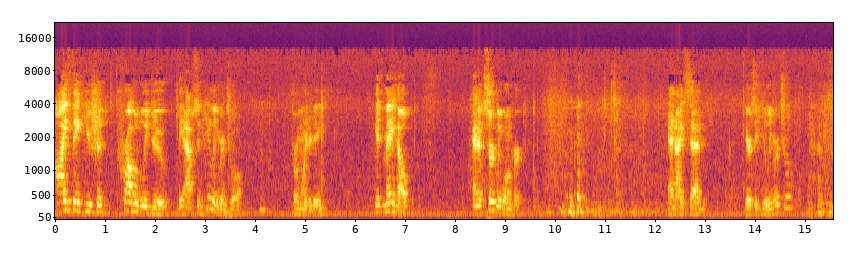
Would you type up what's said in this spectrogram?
I think you should probably do the absent healing ritual for Moineddin. It may help, and it certainly won't hurt. and I said, There's a healing ritual?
